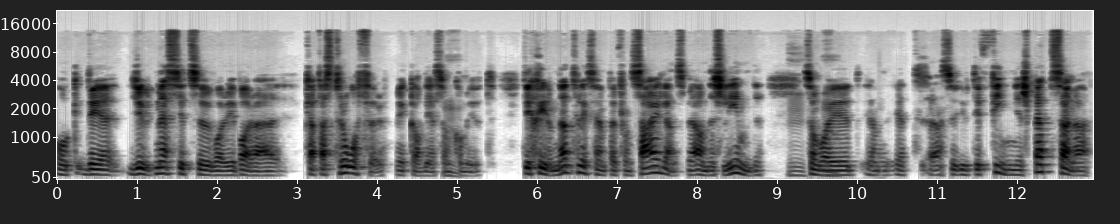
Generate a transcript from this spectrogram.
Och det, ljudmässigt så var det ju bara katastrofer, mycket av det som Mm. kom ut. Till skillnad till exempel från Silence med Anders Lind Mm. som var ju en, ett alltså ut i fingerspetsarna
